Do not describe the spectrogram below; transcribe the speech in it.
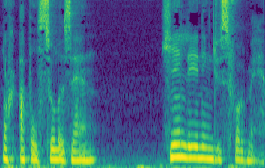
nog appels zullen zijn. Geen lening dus voor mij.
